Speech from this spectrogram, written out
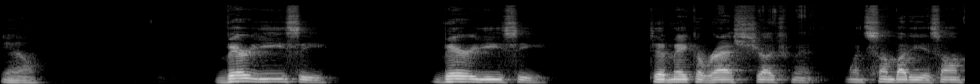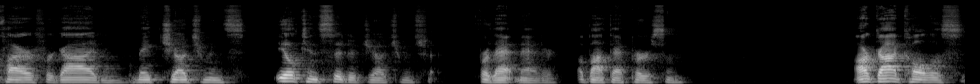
You know, very easy very easy to make a rash judgment when somebody is on fire for God and make judgments, ill considered judgments for that matter, about that person. Our God call us,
